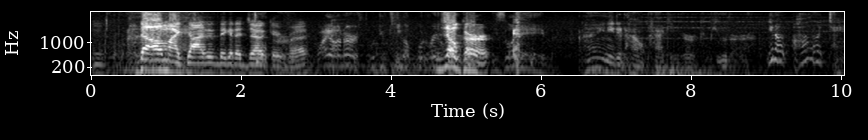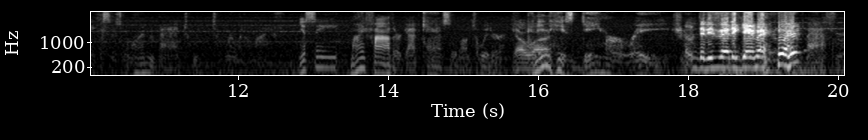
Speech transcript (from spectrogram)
The- oh my god, this nigga the Joker, bro. Why on earth would you team up with Riddler? Joker! He's lame. I needed help hacking your computer. You know, all it takes is one bad tweet You see, my father got canceled on Twitter, Oh, and why? in his gamer rage, Did he say the game anywhere? bathroom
